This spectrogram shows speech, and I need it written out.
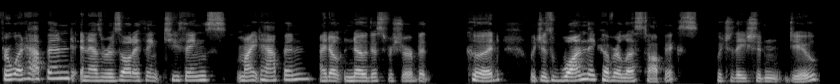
for what happened. And as a result, I think two things might happen. I don't know this for sure, but could, which is one, they cover less topics, which they shouldn't do,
